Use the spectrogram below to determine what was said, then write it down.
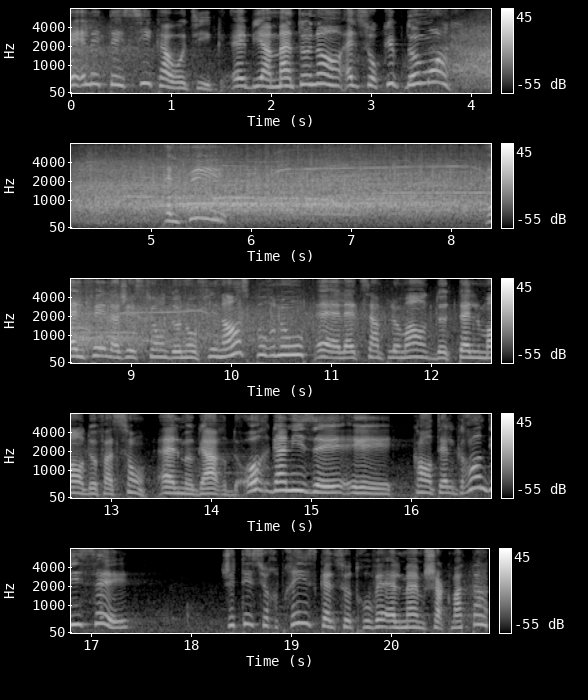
Et elle était si chaotique. Eh bien, maintenant, elle s'occupe de moi. Elle fait... Elle fait la gestion de nos finances pour nous et elle aide simplement de tellement de façons. Elle me garde organisée et quand elle grandissait, j'étais surprise qu'elle se trouvait elle-même chaque matin.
